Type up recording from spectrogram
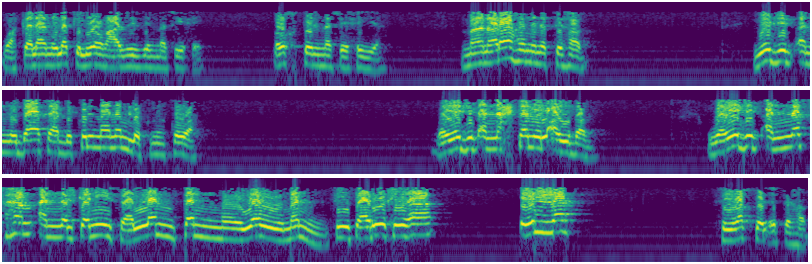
وكلامي لك اليوم عزيزي المسيحي أخت المسيحية ما نراه من اضطهاد. يجب أن ندافع بكل ما نملك من قوة. ويجب أن نحتمل أيضا. ويجب أن نفهم أن الكنيسة لم تنمو يوما في تاريخها إلا في وقت الاضطهاد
